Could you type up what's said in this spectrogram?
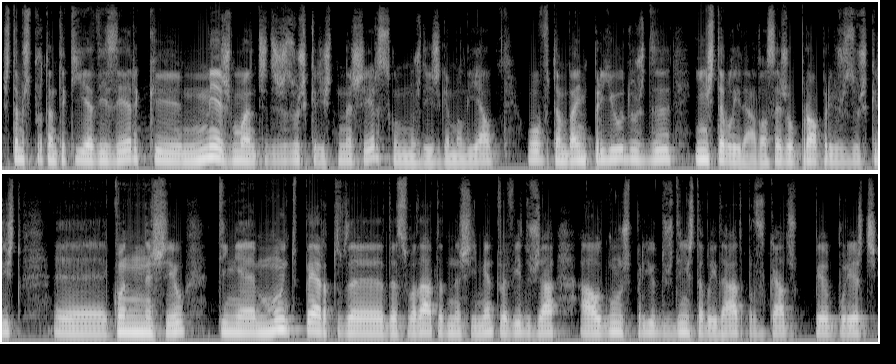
Estamos, portanto, aqui a dizer que, mesmo antes de Jesus Cristo nascer, segundo nos diz Gamaliel, houve também períodos de instabilidade. Ou seja, o próprio Jesus Cristo, eh, quando nasceu, tinha muito perto da, da sua data de nascimento havido já alguns períodos de instabilidade provocados pel- por estes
